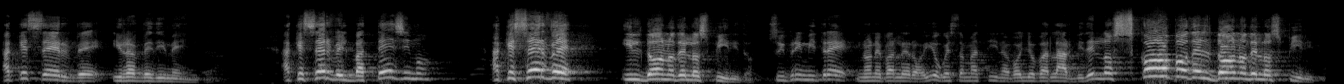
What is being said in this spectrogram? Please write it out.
A che serve il ravvedimento? A che serve il battesimo? A che serve il dono dello Spirito? Sui primi tre non ne parlerò. Io questa mattina voglio parlarvi dello scopo del dono dello Spirito.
